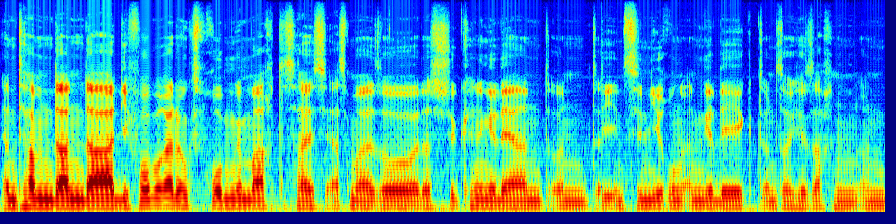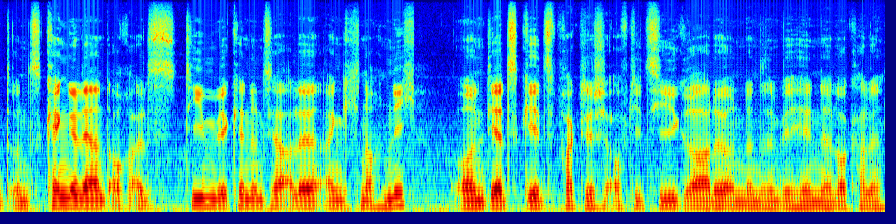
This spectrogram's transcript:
und haben dann da die Vorbereitungsproben gemacht. Das heißt, erstmal so das Stück kennengelernt und die Inszenierung angelegt und solche Sachen und uns kennengelernt auch als Team. Wir kennen uns ja alle eigentlich noch nicht. Und jetzt geht es praktisch auf die Zielgerade und dann sind wir hier in der Lokhalle.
